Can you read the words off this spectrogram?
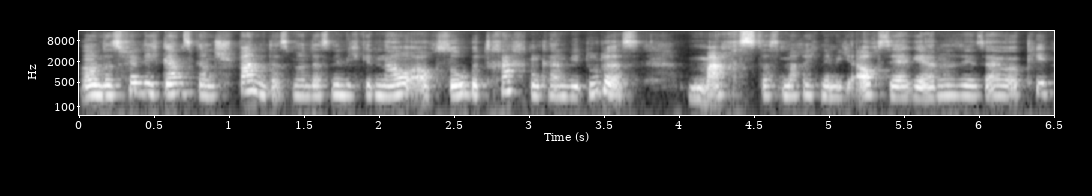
Und das finde ich ganz, ganz spannend, dass man das nämlich genau auch so betrachten kann, wie du das machst. Das mache ich nämlich auch sehr gerne, dass ich sage, okay,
